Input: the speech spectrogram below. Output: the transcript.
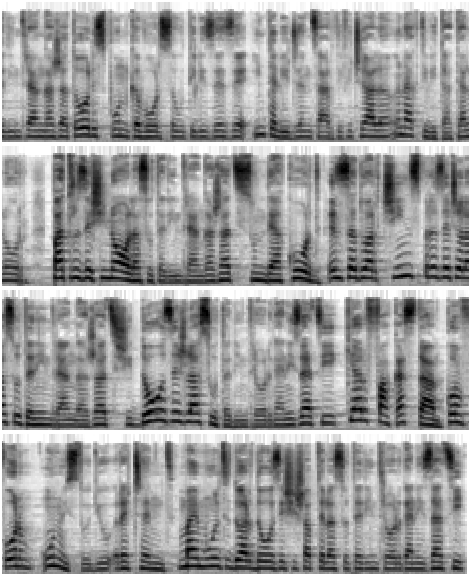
66% dintre angajatori spun că vor să utilizeze inteligența artificială în activitatea lor. 49% dintre angajați sunt de acord, însă doar 15% dintre angajați și 20% dintre organizații chiar fac asta, conform unui studiu recent. Mai mult, doar 27% dintre organizații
